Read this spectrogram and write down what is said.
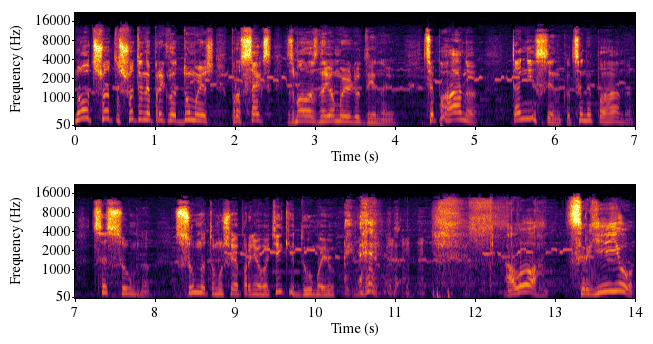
ну, от що ти, що ти, наприклад, думаєш про секс з малознайомою людиною? Це погано? Та ні, синку, це не погано, це сумно. Сумно, тому що я про нього тільки думаю. Алло, Сергію,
